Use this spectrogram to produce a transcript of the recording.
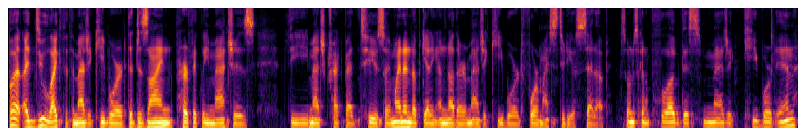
but I do like that the Magic keyboard, the design perfectly matches the Magic Trackpad 2, so I might end up getting another Magic keyboard for my studio setup. So I'm just to plug this Magic keyboard in.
